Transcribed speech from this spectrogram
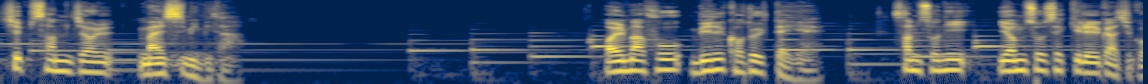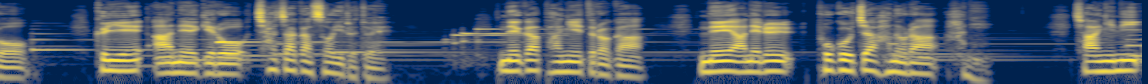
13절 말씀입니다. 얼마 후 밀 거둘 때에 삼손이 염소 새끼를 가지고 그의 아내에게로 찾아가서 이르되 내가 방에 들어가 내 아내를 보고자 하노라 하니 장인이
